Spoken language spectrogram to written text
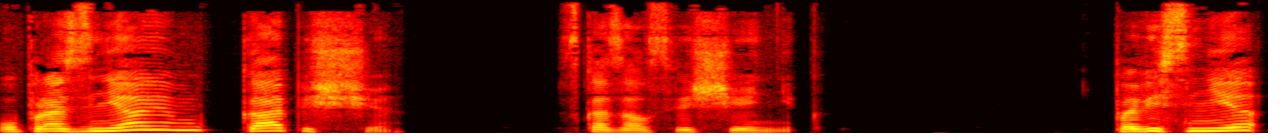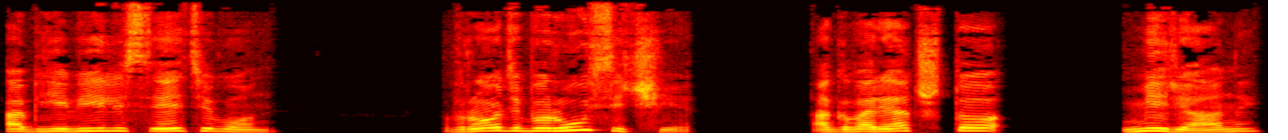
«Упраздняем капище», — сказал священник. По весне объявились эти вон, вроде бы русичи, а говорят, что миряны.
